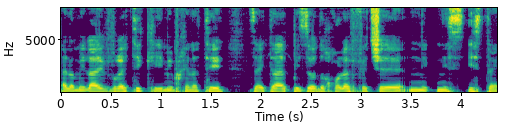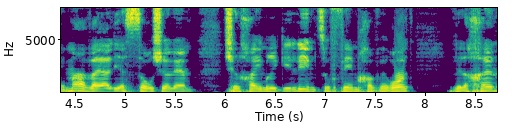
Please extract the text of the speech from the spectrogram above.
על המילה הבראתי כי מבחינתי זו הייתה אפיזודה חולפת שהסתיימה והיה לי עשור שלם של חיים רגילים צופים חברות ולכן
